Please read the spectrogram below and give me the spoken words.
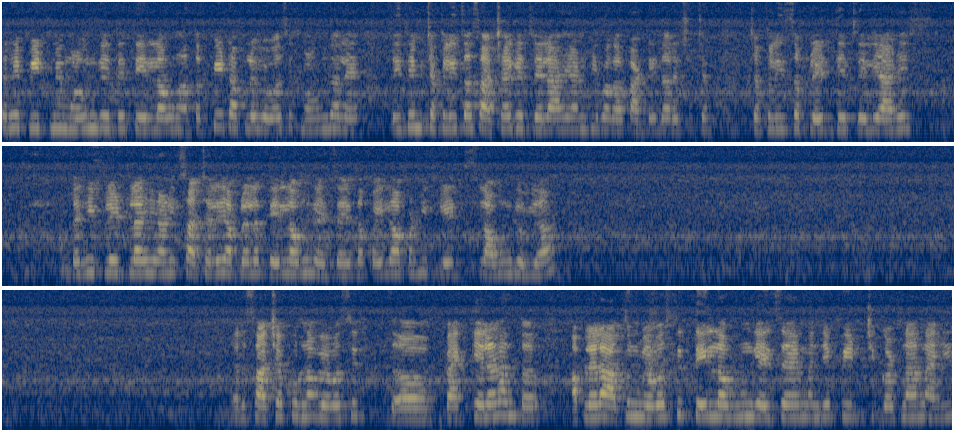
तर हे पीठ मी मळून घेते तेल लावून. आता पीठ आपलं व्यवस्थित मळून झालं आहे तर इथे मी चकलीचा साचा घेतलेला आहे. आणि ही बघा काटेदार अशी च चकलीचं प्लेट घेतलेली आहे. तर ही प्लेटलाही आणि साच्यालाही आपल्याला तेल लावून घ्यायचं आहे. तर पहिलं आपण ही प्लेट लावून घेऊया. तर साच्या पूर्ण व्यवस्थित पॅक केल्यानंतर आपल्याला आतून व्यवस्थित तेल लावून घ्यायचं आहे. म्हणजे पीठ चिकटणार नाही.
